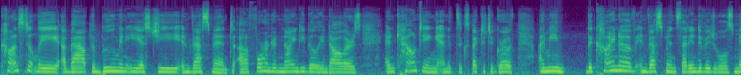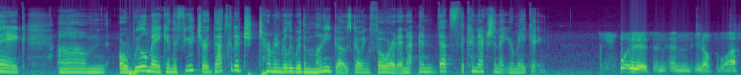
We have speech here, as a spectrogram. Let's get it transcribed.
constantly about the boom in ESG investment, uh, $490 billion and counting, and it's expected to grow. I mean, the kind of investments that individuals make um, or will make in the future, that's going to determine really where the money goes going forward. And, and that's the connection that you're making. Well, it is, and and you know, for the last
